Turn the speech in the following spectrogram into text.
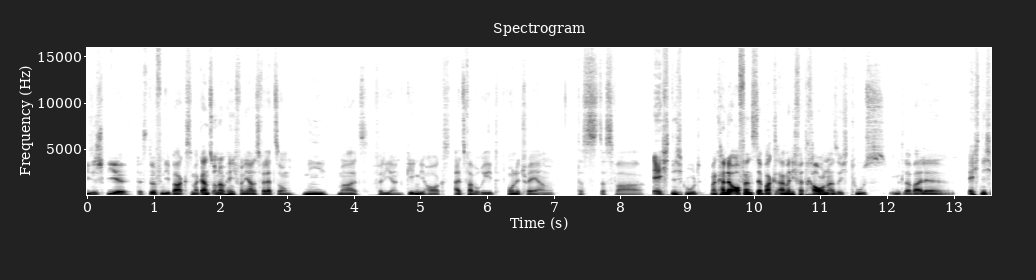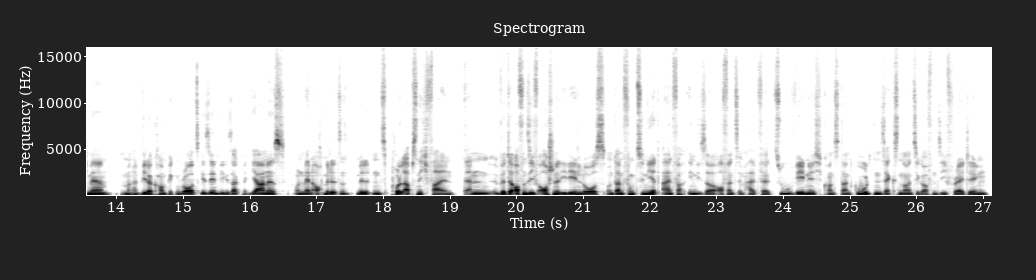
Dieses Spiel, das dürfen die Bucks mal ganz unabhängig von Janis Verletzung niemals verlieren. Gegen die Hawks als Favorit ohne Trey Young. Das, das war echt nicht gut. Man kann der Offense der Bucks einfach nicht vertrauen. Also ich tue es mittlerweile echt nicht mehr. Man hat wieder kaum Pick and Rolls gesehen, wie gesagt, mit Janis. Und wenn auch Middletons, Middletons Pull-Ups nicht fallen, dann wird er offensiv auch schnell ideenlos und dann funktioniert einfach in dieser Offense im Halbfeld zu wenig konstant gut. Ein 96er Offensivrating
